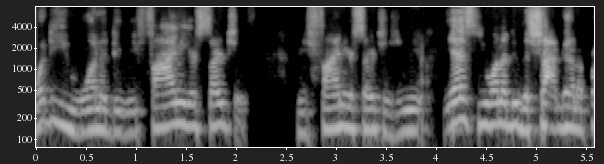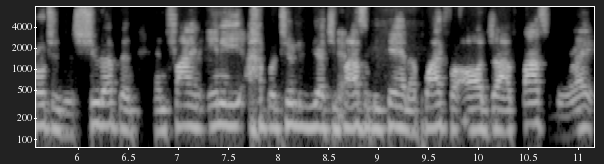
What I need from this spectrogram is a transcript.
what do you want to do, refine your searches. Refine your searches. You yes, you want to do the shotgun approach and just shoot up and, and find any opportunity that you Yeah. possibly can, apply for all jobs possible, right?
